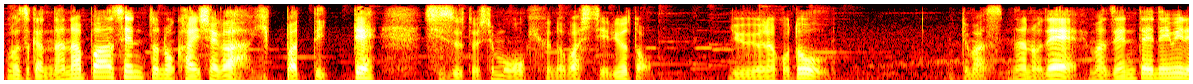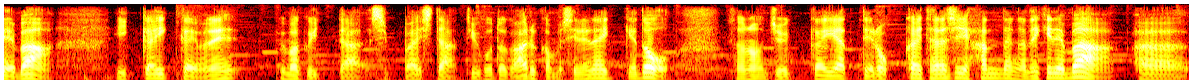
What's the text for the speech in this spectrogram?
わずか7%の会社が引っ張っていって、指数としても大きく伸ばしているよというようなことを言ってます。なので、まあ、全体で見れば、一回一回はね、うまくいった、失敗したということがあるかもしれないけど、その10回やって6回正しい判断ができれば、あ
